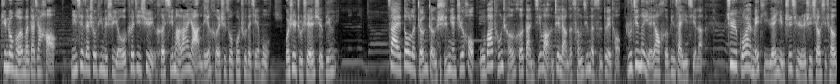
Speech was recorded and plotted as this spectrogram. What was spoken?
听众朋友们，大家好，您现在收听的是由科技讯和喜马拉雅联合制作播出的节目，我是主持人雪冰。在斗了整整十年之后，五八同城和赶集网这两个曾经的死对头，如今呢也要合并在一起了。据国外媒体援引知情人士消息称，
